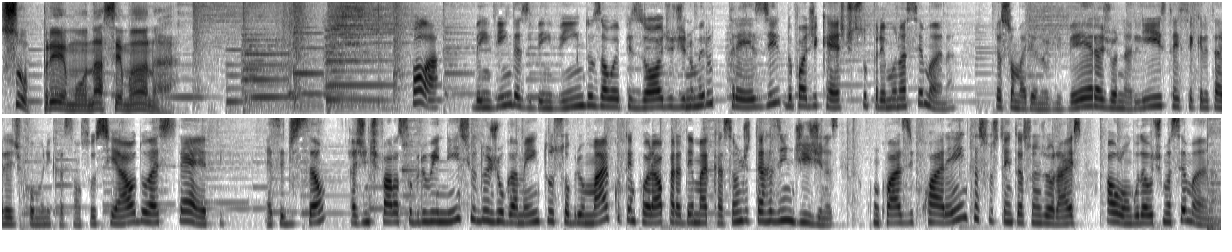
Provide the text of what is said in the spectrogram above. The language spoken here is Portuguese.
Supremo na Semana. Olá, bem-vindas e bem-vindos ao episódio de número 13 do podcast Supremo na Semana. Eu sou Mariana Oliveira, jornalista e secretária de Comunicação Social do STF. Nessa edição, a gente fala sobre o início do julgamento sobre o marco temporal para a demarcação de terras indígenas, com quase 40 sustentações orais ao longo da última semana.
